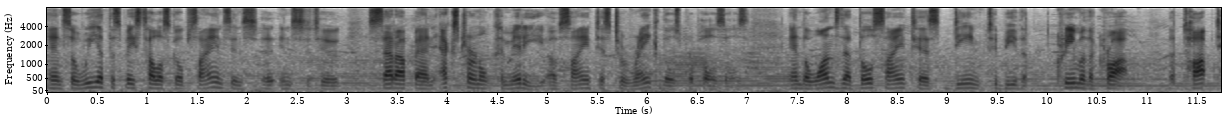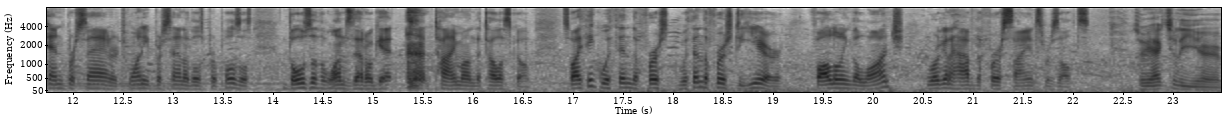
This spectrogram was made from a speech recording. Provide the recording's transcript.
And so we at the Space Telescope Science uh, Institute set up an external committee of scientists to rank those proposals. And the ones that those scientists deem to be the cream of the crop the top 10% or 20% of those proposals, those are the ones that'll get time on the telescope. So I think within the first within the first year following the launch, we're going to have the first science results. So you actually uh,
